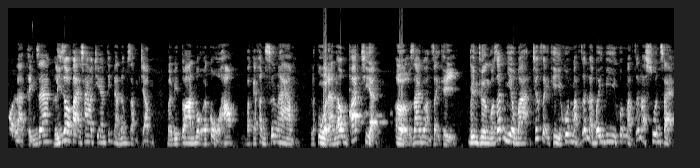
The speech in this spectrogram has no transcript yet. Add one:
gọi là thính giác. Lý do tại sao chị em thích đàn ông giọng trầm? Bởi vì toàn bộ cái cổ họng và cái phần xương hàm là của đàn ông phát triển ở giai đoạn dậy thì. Bình thường có rất nhiều bạn trước dậy thì khuôn mặt rất là baby khuôn mặt rất là suôn sẻ.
